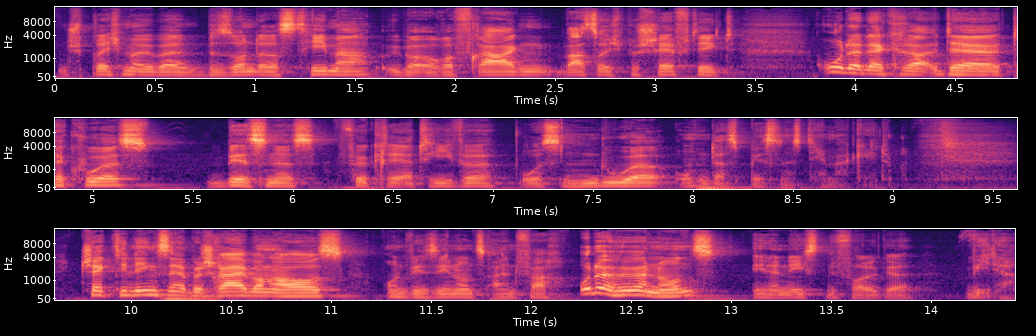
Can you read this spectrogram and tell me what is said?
und sprechen mal über ein besonderes Thema, über eure Fragen, was euch beschäftigt. Oder der, der, der Kurs Business für Kreative, wo es nur um das Business-Thema geht. Checkt die Links in der Beschreibung aus und wir sehen uns einfach oder hören uns in der nächsten Folge wieder.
